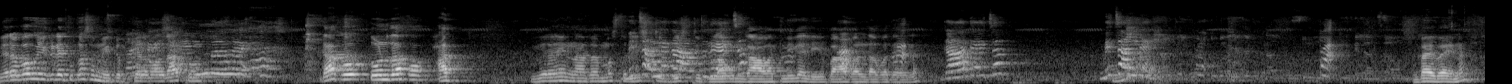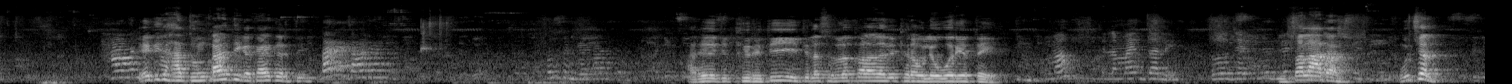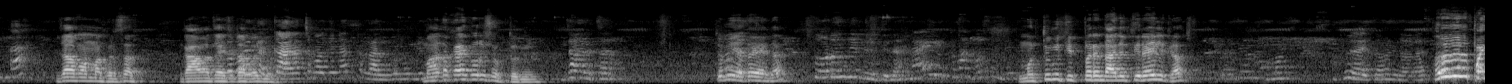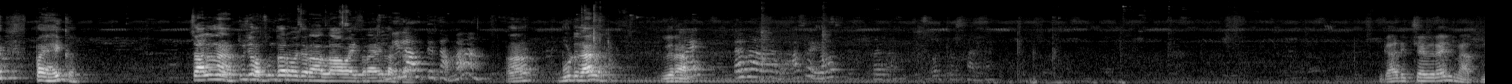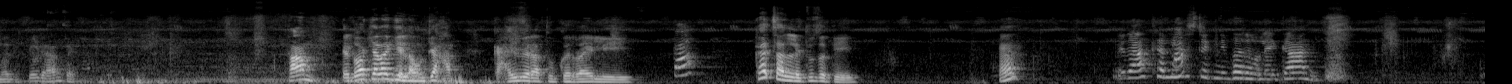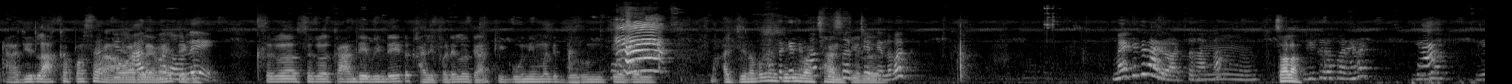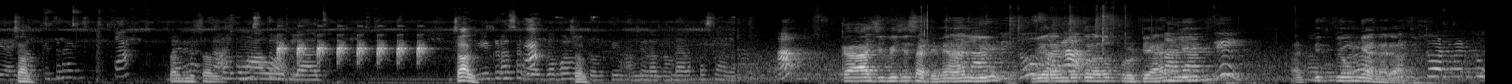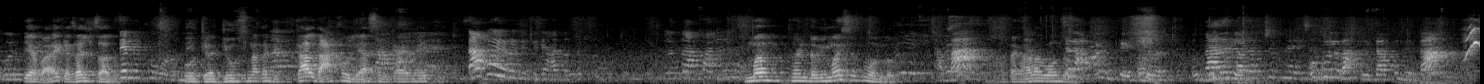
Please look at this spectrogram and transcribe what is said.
जरा बघू इकडे तू कसं मेकअप केला मला दाखव. दाखव तोंड दाखव. हात. विरा नाही ना आता मस्त मी लिपस्टिक चालले गावात, बिस्टिक लावून यायचं? गावात निघाली बाबाला डबा द्यायला. गावात यायचं? मी चालले. बाय बाय ना. हा ए तिचे हात धुवून काढते का? काय करते? बरं जाऊ दे. बसून घे काढतो. अरे ती फिरती तिला सगळं कळालं ते फिरवले वर येतंय. मग? त्याला माहीत झाले रोज एक चला आता. उचल. जा मामाकडे चल. गावात जायचं डबा घेऊन. कानाच्या. मग आता काय करू शकतो मी? चल. तुम्ही येता येता. सोडून दिली होती ना. मग तुम्ही तिथपर्यंत आले ती राहील का? मग फिरायचं म्हणलं अरे अरे, पाय पाय आहे का चाल ना तुझ्या असून दरवाजा रा- लावायचा राहिला मी का? लावते थांब हा. बूट घाल. विरा असं व्यवस्थित करा. स्वतः सांगा. गाडीत चावी राहील ना आतमध्ये तेवढे आणताय थांब त्या डोक्याला गेला त्या हात. काय विरा तू कर राहिली. काय? चाललंय तुझं ते? हा? मी राख्या लिपस्टिकनी भरवलंय कान पसारा अख्खे हात आवडलाय माहितीये भरवले. का सगळं सगळं कांदे बिंदे इथं खाली पडेल होते. अख्खी गोणीमध्ये भरून टेबल आजीनं बघ ना किती किती मला मस्त छान स्वच्छ केलं. केलं बघ. नाही किती भारी वाटतं ना आता? चला. इकडं पण आहे ना. चल. चल मी चल. चाल. चल. होतं ते. आम्हाला काय आजी नाही आणली. आणली तुला तो फ्रुटी आणली. आणि तीच पिऊन घेणार आहे या बाय का झालं चालू. हो तिला दिवस नका काल दाखवली असेल काय माहिती. मग थंड मी मशीच म्हणलो. आता घाला गोंधळ चल आपण ते सगळं. दादाला लक्षात नाही. बघूला भाकरी टाकून देत हा?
